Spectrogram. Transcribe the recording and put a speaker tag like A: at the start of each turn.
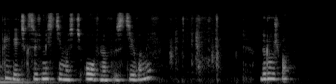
A: Приветик, совместимость овнов с девами. Дружба.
